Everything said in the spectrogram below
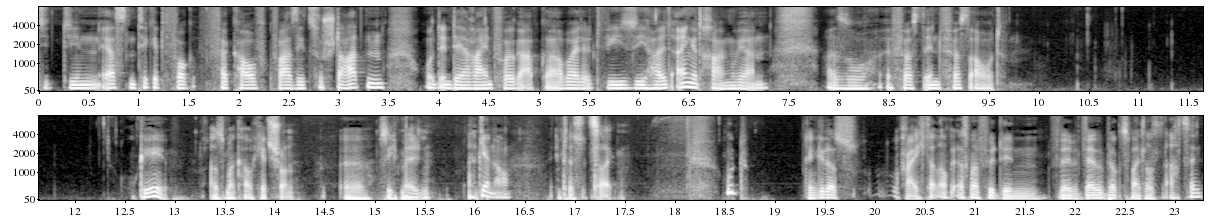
die, den ersten Ticketverkauf quasi zu starten und in der Reihenfolge abgearbeitet, wie sie halt eingetragen werden. Also äh, first in, first out. Okay, also man kann auch jetzt schon äh, sich melden. Einfach Genau. Interesse zeigen. Gut, denke, das reicht dann auch erstmal für den Werbe- Werbeblock 2018.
